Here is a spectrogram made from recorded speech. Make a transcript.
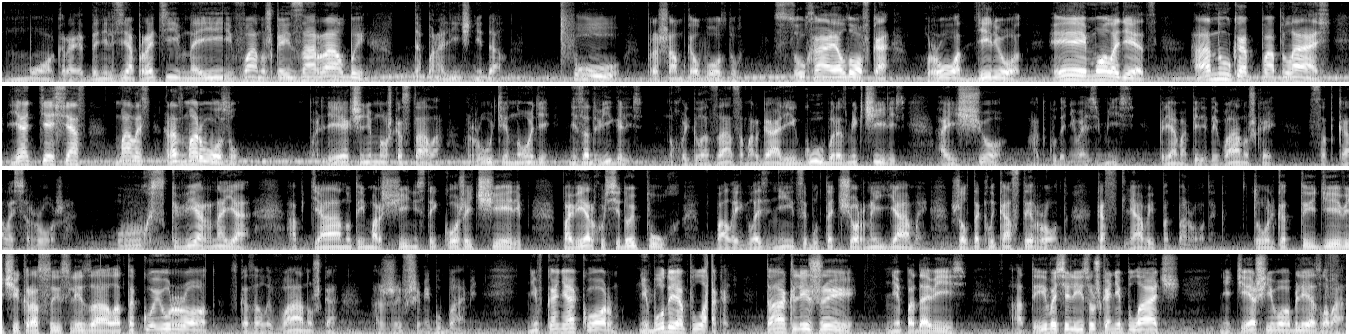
мокрое, да нельзя противное, и Иванушка и заорал бы, да паралич не дал. Фу! прошамкал воздух. Сухая ловка, рот дерет. Эй, молодец, а ну-ка поплась, я тебе сейчас малость разморозу. Полегче немножко стало. Руки, ноги не задвигались, но хоть глаза заморгали и губы размягчились. А еще, откуда ни возьмись, прямо перед Иванушкой соткалась рожа. Ух, скверная! обтянутый морщинистой кожей череп, поверху седой пух, впалые глазницы, будто черные ямы, желтоклыкастый рот, костлявый подбородок. «Только ты, девичьи красы, слезала, такой урод!» — сказал Иванушка ожившими губами. «Не в коня корм, не буду я плакать, так лежи!» не подавись. А ты, Василисушка, не плачь. Не тешь его облезлого!»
